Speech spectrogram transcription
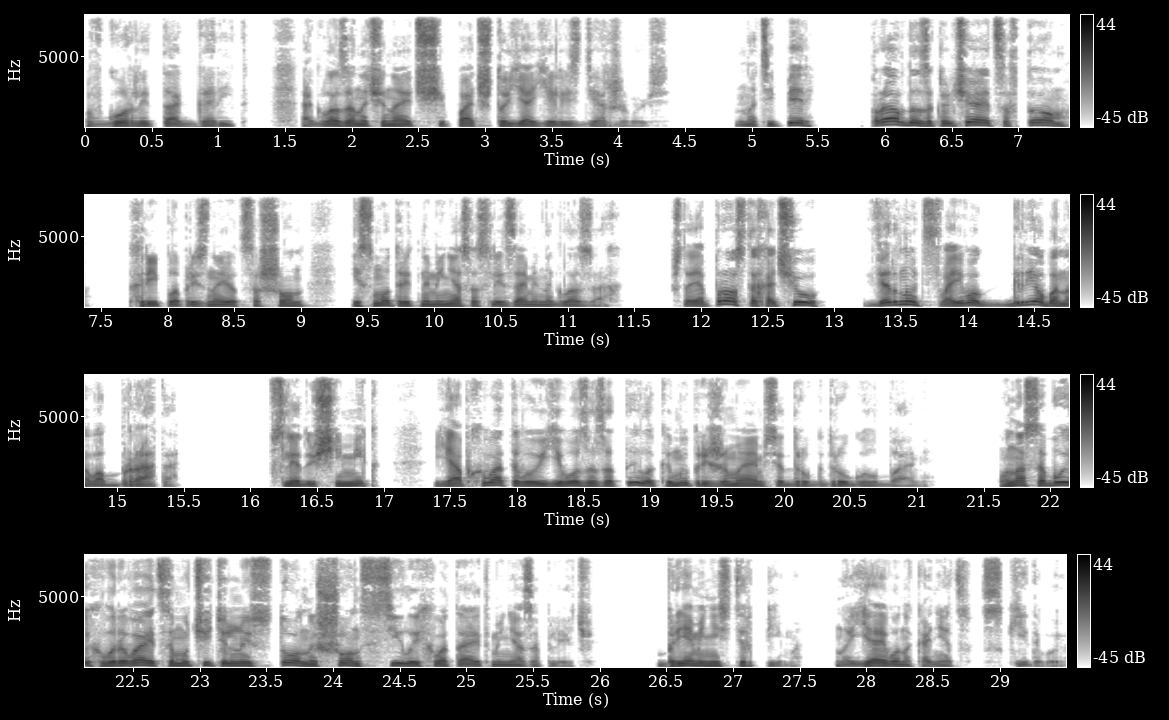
В горле так горит, а глаза начинают щипать, что я еле сдерживаюсь. Но теперь Правда заключается в том, — хрипло признается Шон и смотрит на меня со слезами на глазах, что я просто хочу вернуть своего гребаного брата. В следующий миг я обхватываю его за затылок, и мы прижимаемся друг к другу лбами. У нас обоих вырывается мучительный стон, и Шон с силой хватает меня за плечи. Бремя нестерпимо, но я его, наконец, скидываю.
